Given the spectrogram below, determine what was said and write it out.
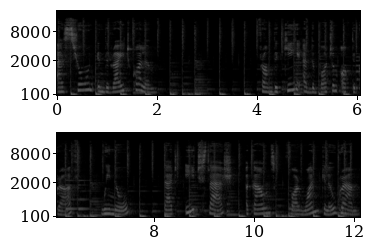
as shown in the right column. From the key at the bottom of the graph, we know that each slash accounts for 1 kilogram.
